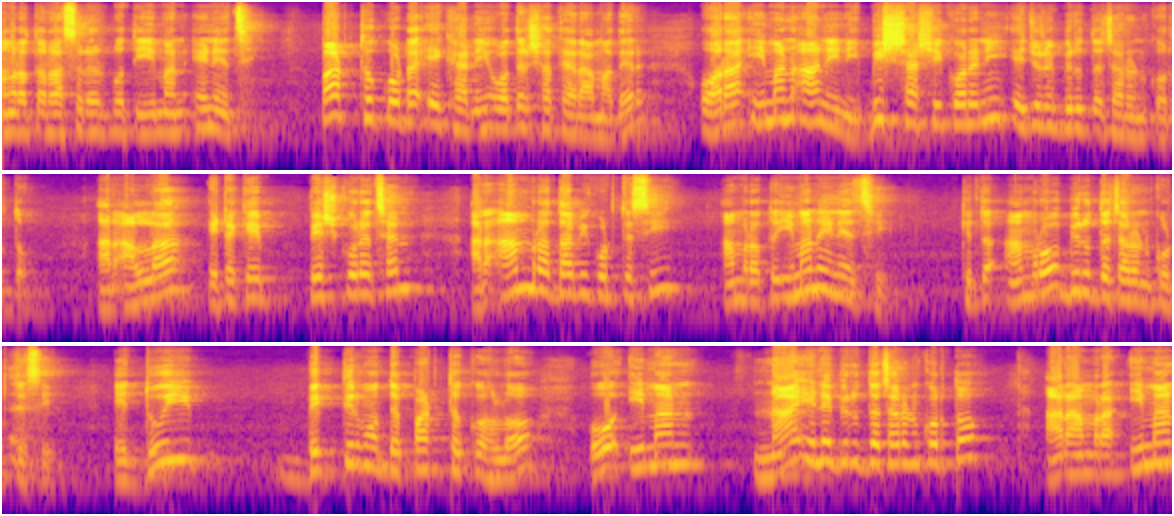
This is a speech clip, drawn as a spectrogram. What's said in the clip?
আমরা তো রাসুলের প্রতি ইমান এনেছি। পার্থক্যটা এখানে ওদের সাথে আর আমাদের। ওরা ইমান আনেনি বিশ্বাসী করেনি এই জন্য বিরুদ্ধাচারণ করত। আর আল্লাহ এটাকে পেশ করেছেন। আর আমরা দাবি করতেছি, আমরা তো ইমান এনেছি, কিন্তু আমরাও বিরুদ্ধাচরণ করতেছি। এই দুই ব্যক্তির মধ্যে পার্থক্য হলো, ও ইমান না এনে বিরুদ্ধাচরণ করত, আর আমরা ইমান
